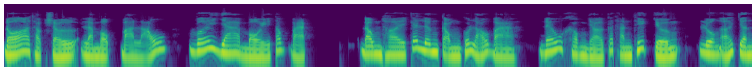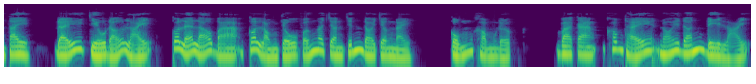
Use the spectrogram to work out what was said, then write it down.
đó thật sự là một bà lão với da mồi tóc bạc. Đồng thời cái lưng còng của lão bà nếu không nhờ cái thanh thiết trượng luôn ở trên tay để chịu đỡ lại, có lẽ lão bà có lòng trụ vững ở trên chính đôi chân này cũng không được và càng không thể nói đến đi lại.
